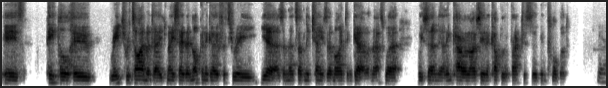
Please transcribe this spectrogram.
is people who reach retirement age may say they're not going to go for three years and then suddenly change their mind and go. And that's where we certainly, I think Carol and I have seen a couple of practices who've been clobbered. Yeah.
